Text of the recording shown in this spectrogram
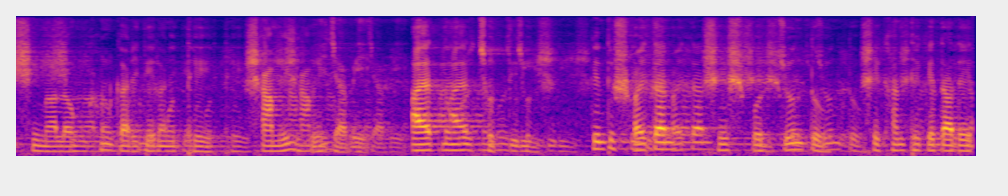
সীমা লঙ্ঘনকারীদের মধ্যে সামিল হয়ে যাবে। আয়াত নম্বর ছত্রিশ। কিন্তু শয়তান শেষ পর্যন্ত সেখান থেকে তাদের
